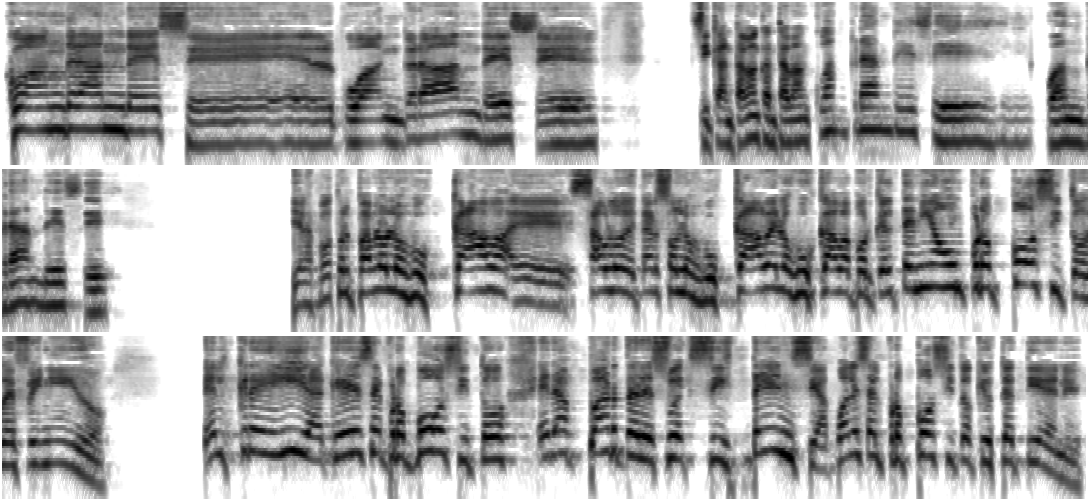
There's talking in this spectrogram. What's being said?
Cuán grande es cuán grande es. Si cantaban, cantaban, cuán grande es cuán grande es. Y el apóstol Pablo los buscaba, eh, Saulo de Tarso los buscaba y los buscaba porque él tenía un propósito definido. Él creía que ese propósito era parte de su existencia. ¿Cuál es el propósito que usted tiene?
